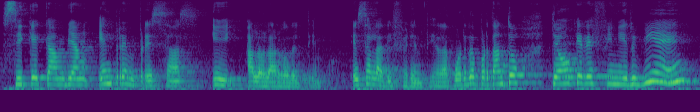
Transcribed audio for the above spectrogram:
sí que cambian entre empresas y a lo largo del tiempo. Esa es la diferencia, ¿de acuerdo? Por tanto, tengo que definir bien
